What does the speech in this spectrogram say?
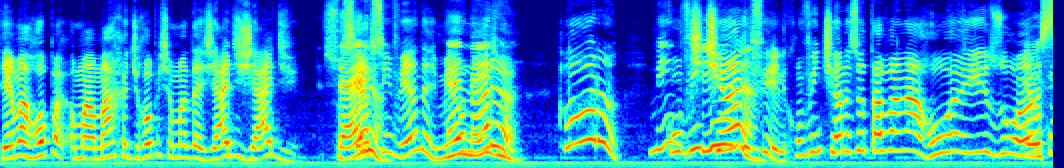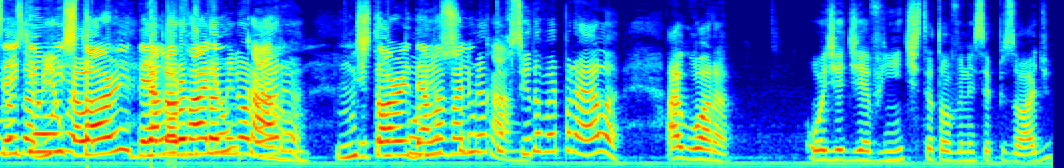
Tem uma roupa, uma marca de roupa chamada Jade Jade. Sério? Sucesso em vendas, É milionária. mesmo? claro. Mentira. Com 20 anos, filho. Com 20 anos eu tava na rua aí zoando Eu com sei que um amigos. ela- story a dela garota vale tá um carro. Um Então, story por dela isso, vale um minha carro. torcida vai pra ela. Agora, hoje é dia 20, você tá ouvindo esse episódio.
